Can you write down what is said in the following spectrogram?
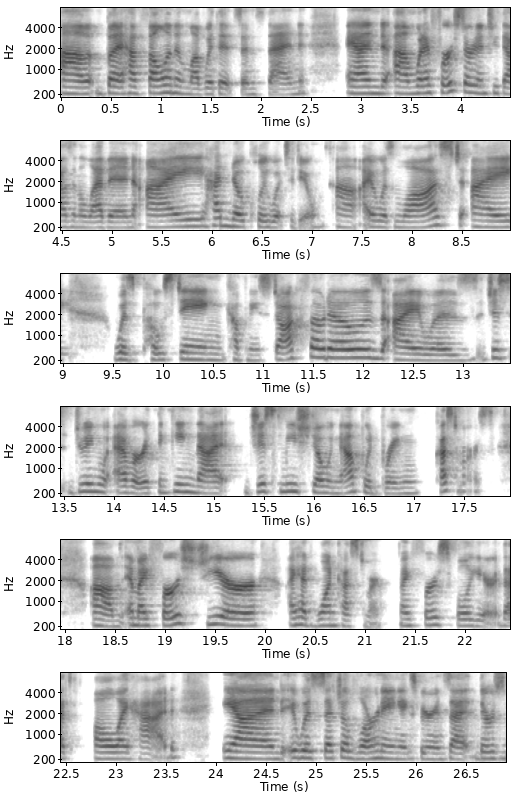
um, but have fallen in love with it since then. And um, when I first started in 2011, I had no clue what to do. Uh, I was lost. I was posting company stock photos. I was just doing whatever, thinking that just me showing up would bring customers. Um, and my first year, I had one customer, my first full year. That's all I had. And it was such a learning experience that there's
